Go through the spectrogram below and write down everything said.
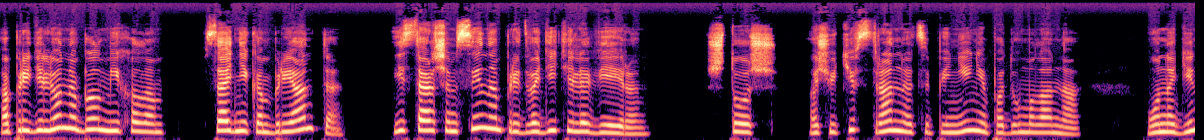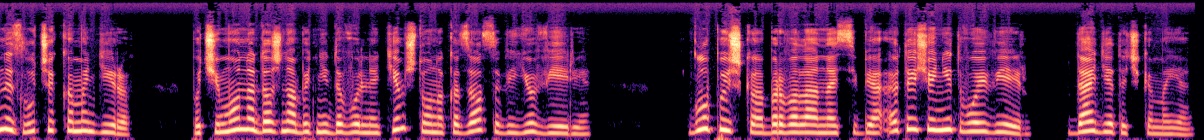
определенно был Михалом, всадником Брианта и старшим сыном предводителя Вейра. Что ж, ощутив странное оцепенение, подумала она, он один из лучших командиров. Почему она должна быть недовольна тем, что он оказался в ее вере? «Глупышка!» — оборвала она себя. «Это еще не твой веер. Да, деточка моя?»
